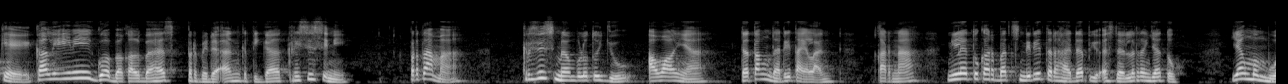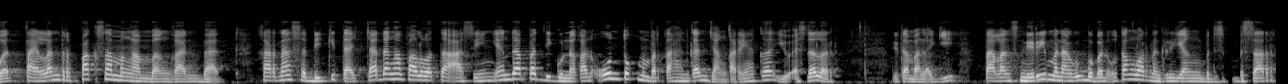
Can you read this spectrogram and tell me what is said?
Oke, kali ini gue bakal bahas perbedaan ketiga krisis ini. Pertama, krisis 97 awalnya datang dari Thailand karena nilai tukar baht sendiri terhadap US dollar yang jatuh yang membuat Thailand terpaksa mengambangkan baht karena sedikit cadangan valuta asing yang dapat digunakan untuk mempertahankan jangkarnya ke US dollar. Ditambah lagi, Thailand sendiri menanggung beban utang luar negeri yang besar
